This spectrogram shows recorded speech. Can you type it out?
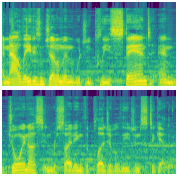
And now, ladies and gentlemen, would you please stand and join us in reciting the Pledge of Allegiance together?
